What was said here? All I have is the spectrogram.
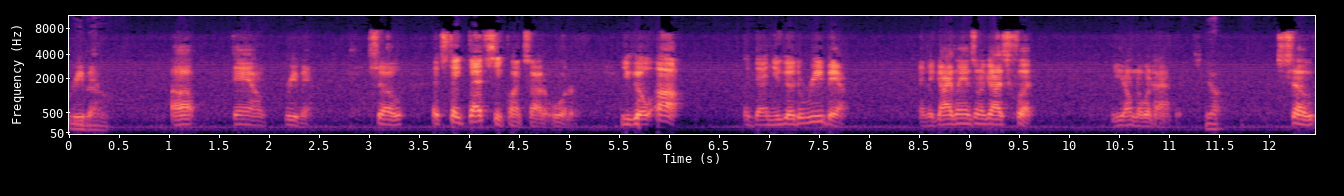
rebound. rebound. Up, down, rebound. So let's take that sequence out of order. You go up, and then you go to rebound, and the guy lands on a guy's foot. You don't know what happens. Yeah. So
